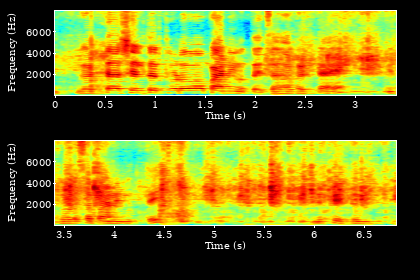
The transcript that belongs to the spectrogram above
घट्ट असेल तर थोडं पाणी ओतायचं. हा घट्ट आहे. मी थोडंसं पाणी ओतते. फेटून घेते.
